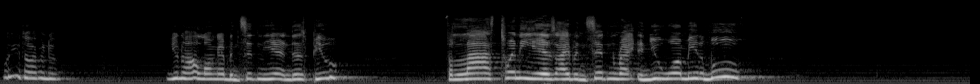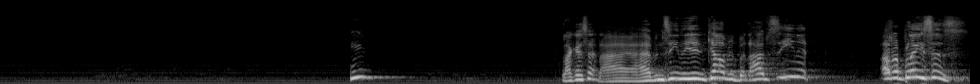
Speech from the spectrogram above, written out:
What are you talking to? You know how long I've been sitting here in this pew? For the last 20 years, I've been sitting right, and you want me to move? Hmm? Like I said, I haven't seen it in Calvary, but I've seen it other places.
